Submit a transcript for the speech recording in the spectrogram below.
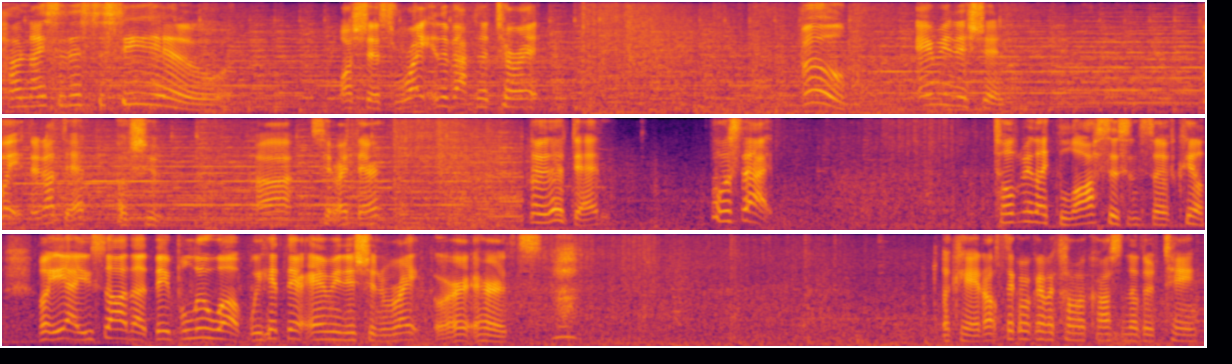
How nice it is to see you. Watch this, right in the back of the turret. Boom! Ammunition. Wait, they're not dead? Oh, shoot. Uh, sit right there. No, they're dead. What was that? Told me like losses instead of kill. But yeah, you saw that. They blew up. We hit their ammunition right where it hurts. okay, I don't think we're going to come across another tank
